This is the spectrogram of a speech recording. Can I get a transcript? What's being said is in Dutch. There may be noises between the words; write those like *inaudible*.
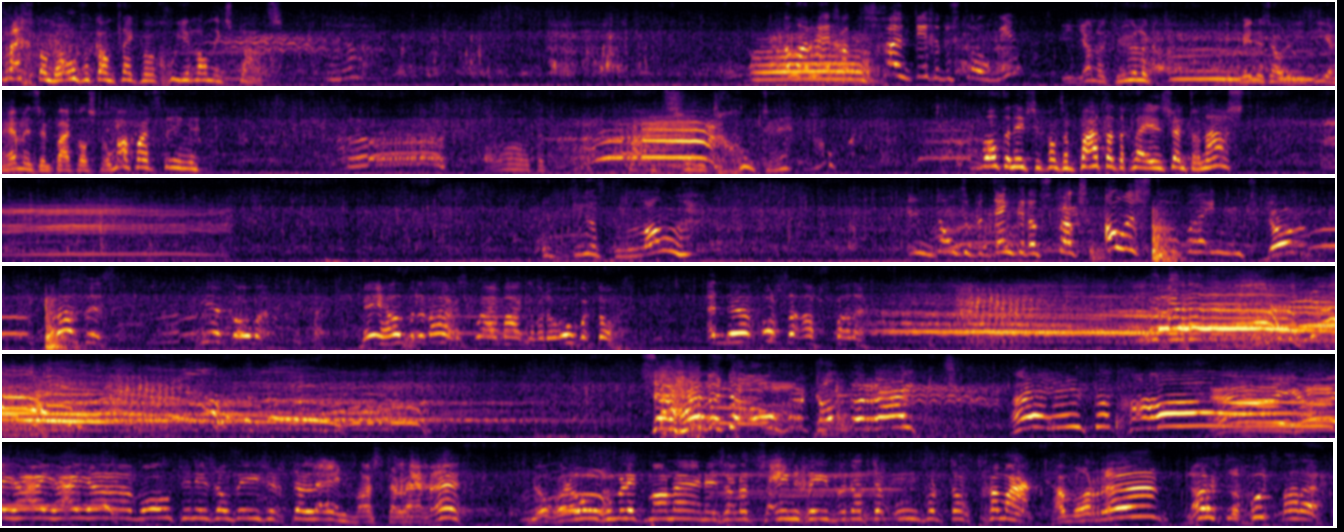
Recht aan de overkant lijkt me een goede landingsplaats. Oh, maar hij gaat schuin tegen de stroom in. Ja, natuurlijk. In het midden zou de rivier hem en zijn paard wel stroomafwaarts dringen. Oh, dat paard zwemt goed, hè? Walter heeft zich van zijn paard laten glijden en zwemt ernaast. Het duurt lang. En dan te bedenken dat straks alles eroverheen moet. John, Francis, hier komen. Meehelpen de wagens klaarmaken voor de overtocht. En de ossen afspannen. Ze hebben de overkant bereikt! Hij heeft het gehaald! Ja, ja, ja, ja, ja. Walton is al bezig de lijn vast te leggen. Nog een ogenblik, mannen, en hij zal het zijn geven dat de overtocht gemaakt gaat worden. Luister goed, mannen.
